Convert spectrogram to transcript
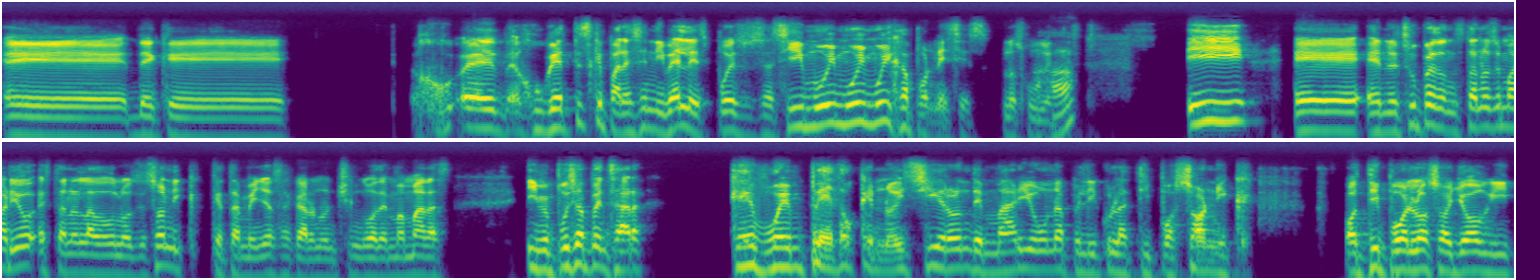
eh, de que ju- eh, juguetes que parecen niveles, pues, o sea, sí, muy, muy, muy japoneses los Ajá. juguetes. Y eh, en el súper donde están los de Mario, están al lado los de Sonic, que también ya sacaron un chingo de mamadas. Y me puse a pensar, qué buen pedo que no hicieron de Mario una película tipo Sonic. O tipo el oso yogi,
